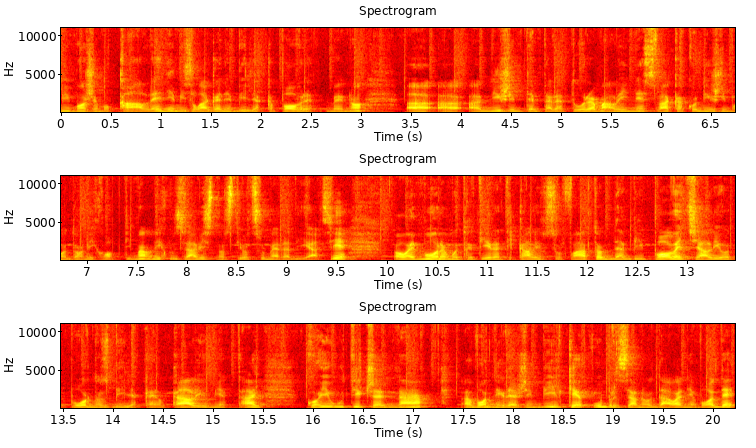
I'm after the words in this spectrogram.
Mi možemo kalenjem, izlaganjem biljaka povremeno, a, a, a, nižim temperaturama, ali ne svakako nižim od onih optimalnih, u zavisnosti od sume radijacije, ovaj, moramo tretirati kalijum sulfatom da bi povećali otpornost biljaka, jer kalijum je taj koji utiče na vodni režim biljke, ubrzano davanje vode,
